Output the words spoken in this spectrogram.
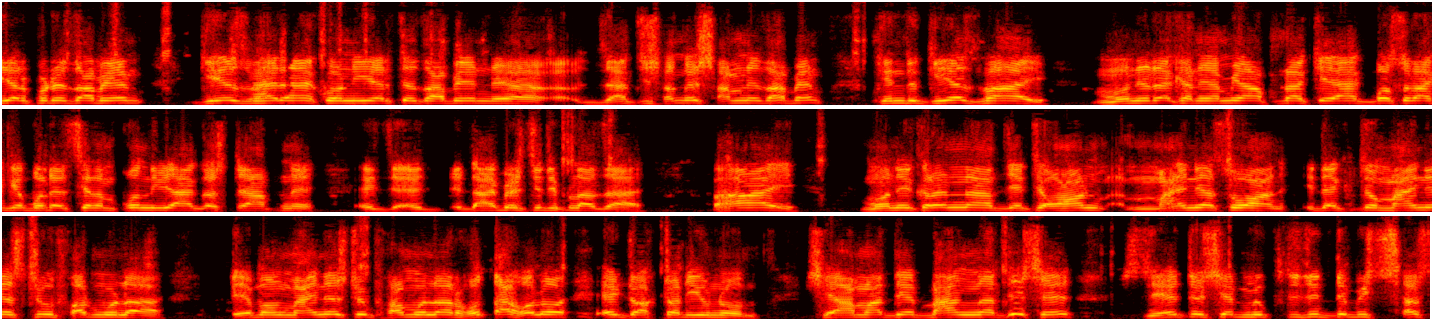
এয়ারপোর্টে যাবেন, গেস ভাইরা এখন ইয়ারতে যাবেন জাতিসংঘের সামনে যাবেন। কিন্তু গিয়াস ভাই, মনে রাখেন, আমি আপনাকে এক বছর আগে বলেছিলাম, পনেরোই আগস্টে আপনি এই ডাইভার্সিটি প্লাজায় ভাই মনে করেন না যেটা ওয়ান মাইনাস ওয়ান এটা কিন্তু মাইনাস টু ফর্মুলা এবং মাইনাস টু ফর্মুলার হতা হলো এই ডক্টর ইউনুম সে আমাদের বাংলাদেশে যেহেতু সে মুক্তিযুদ্ধে বিশ্বাস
